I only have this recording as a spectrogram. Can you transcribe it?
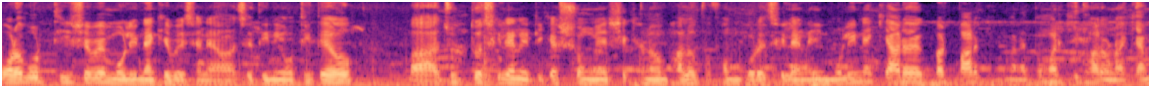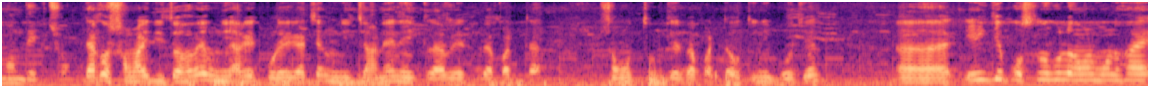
পরবর্তী হিসেবে মলিনাকে বেছে নেওয়া হয়েছে। তিনি অতীতেও বা যুক্ত ছিলেন এটিকার সঙ্গে সেখানেও ভালো পারফর্ম করেছিলেন। এই মলিনা কি আরও একবার পার্ক মানে তোমার কি ধারণা কেমন দেখছ? দেখো সময় দিতে হবে। উনি আগে করে গেছেন উনি জানেন এই ক্লাবের ব্যাপারটা সমর্থকদের ব্যাপারটাও তিনি বোঝেন। এই যে প্রশ্নগুলো আমার মনে হয়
